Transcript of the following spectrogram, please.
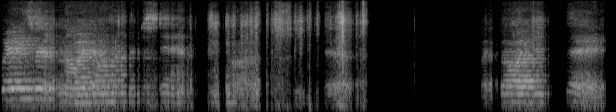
The way it's written, though, I don't understand. God did say.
